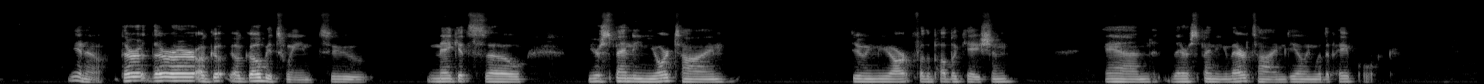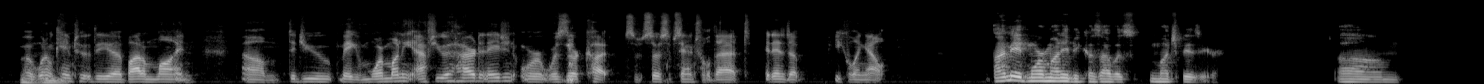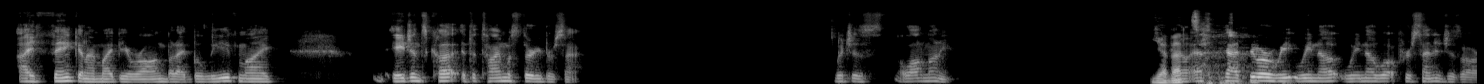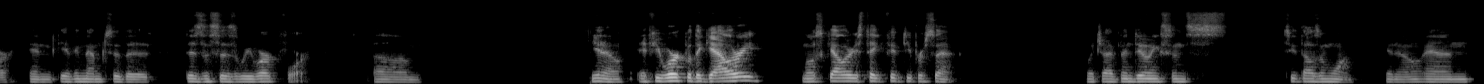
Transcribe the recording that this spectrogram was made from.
you know they're they're a go, a go between to make it so you're spending your time doing the art for the publication and they're spending their time dealing with the paperwork. But when it came to the uh, bottom line um, did you make more money after you had hired an agent or was their cut so, so substantial that it ended up equaling out? I made more money because i was much busier. Um, I think, and I might be wrong, but I believe my agent's cut at the time was 30%, which is a lot of money. Yeah, that's you know, as a tattooer, we, we know we know what percentages are and giving them to the businesses we work for. Um, you know, if you work with a gallery, most galleries take 50%, which I've been doing since 2001, you know, and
